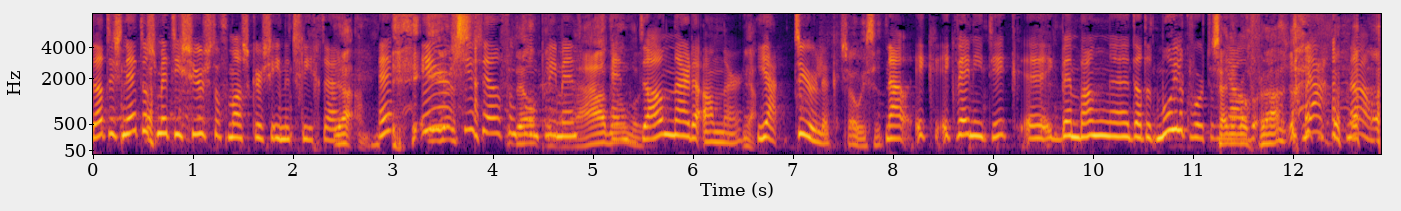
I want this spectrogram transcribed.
Dat is net als met die zuurstofmaskers in het vliegtuig. Ja. Hè? Eerst, Eerst jezelf een compliment Ja, en dan naar de ander. Ja. Ja, tuurlijk. Zo is het. Nou, ik, ik weet niet, Dick. Eh, ik ben bang eh, dat het moeilijk wordt om Zijn er jou... nog vragen? Ja, nou...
